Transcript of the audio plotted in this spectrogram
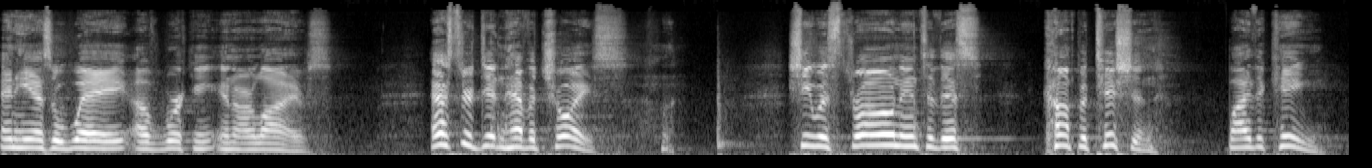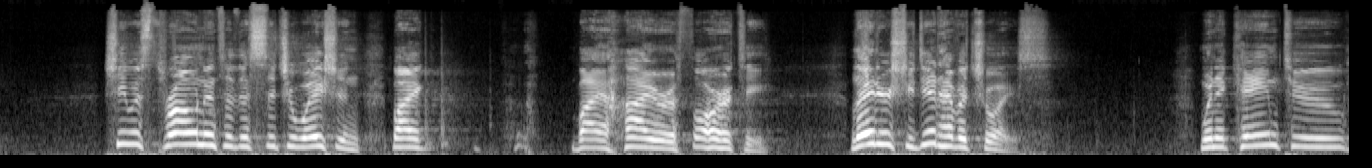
and He has a way of working in our lives. Esther didn't have a choice. she was thrown into this competition by the king. She was thrown into this situation by, by a higher authority. Later, she did have a choice. When it came to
